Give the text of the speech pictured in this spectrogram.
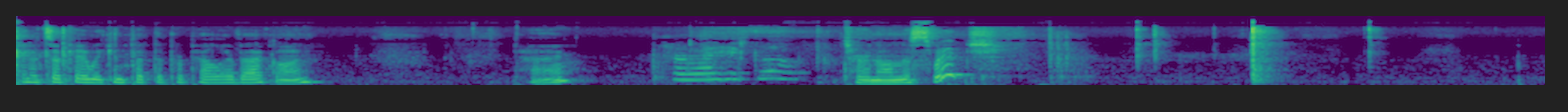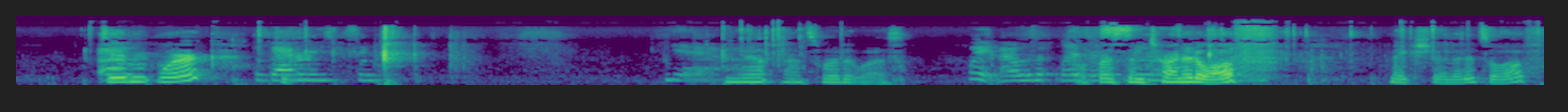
and it's okay, we can put the propeller back on. Okay, How do I hit go? turn on the switch. Oh. Didn't work? The batteries. Yeah. That's what it was. Wait, that was it. Well, first then turn it off. Make sure that it's off.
